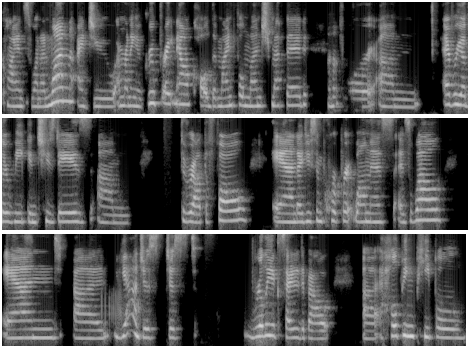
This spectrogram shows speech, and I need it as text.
clients one on one. I do, I'm running a group right now called the Mindful Munch Method Uh-huh. for um, every other week and Tuesdays um, throughout the fall. And I do some corporate wellness as well and uh, yeah just just really excited about uh, helping people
